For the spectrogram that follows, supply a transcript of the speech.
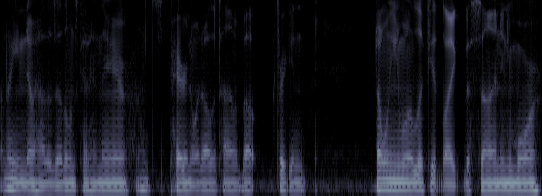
I don't even know how those other ones got in there. I'm just paranoid all the time about freaking. I don't even want to look at like the sun anymore.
